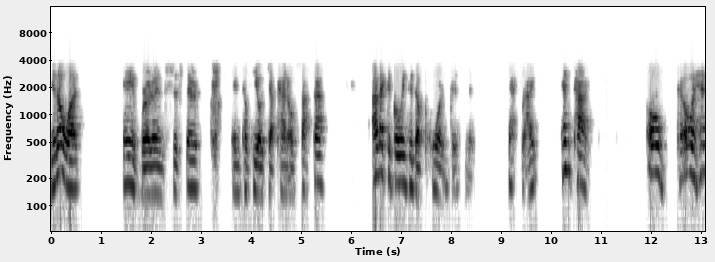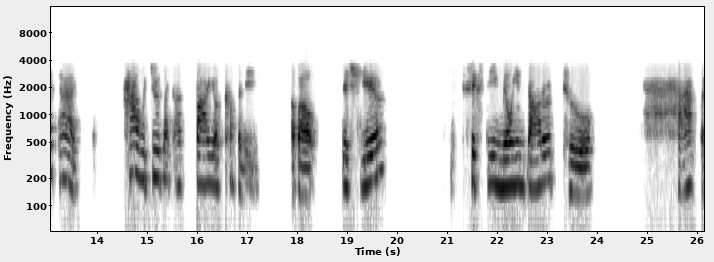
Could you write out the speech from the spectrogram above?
You know what? Hey, brother and sister, in Tokyo, Japan, Osaka. I like to go into the porn business. That's right. Hentai. Oh, oh, hentai. How would you like to buy your company about this year? $60 million to half a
